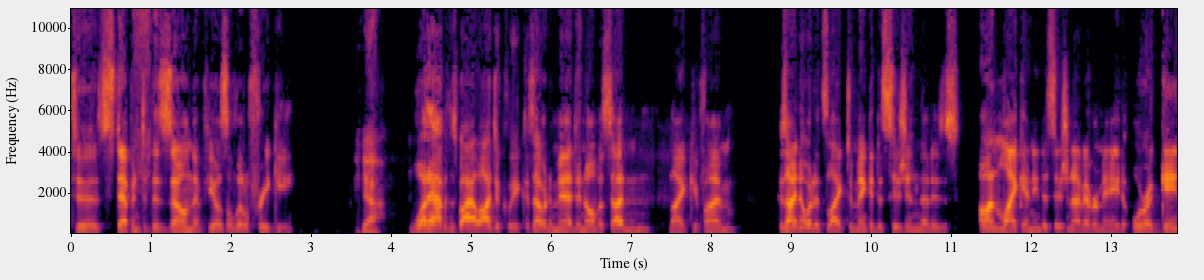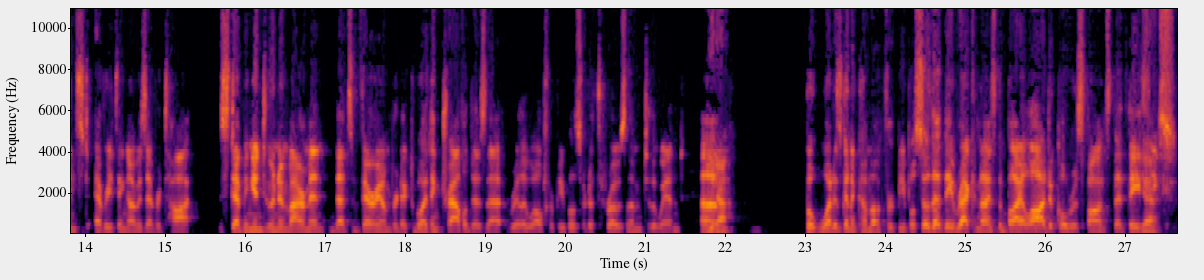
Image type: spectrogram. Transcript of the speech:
to step into this zone that feels a little freaky. yeah What happens biologically? Because I would imagine all of a sudden, like if I'm, because I know what it's like to make a decision that is unlike any decision I've ever made or against everything I was ever taught. Stepping into an environment that's very unpredictable. I think travel does that really well for people. It sort of throws them to the wind. Um, yeah But what is going to come up for people so that they recognize the biological response that they yes think,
